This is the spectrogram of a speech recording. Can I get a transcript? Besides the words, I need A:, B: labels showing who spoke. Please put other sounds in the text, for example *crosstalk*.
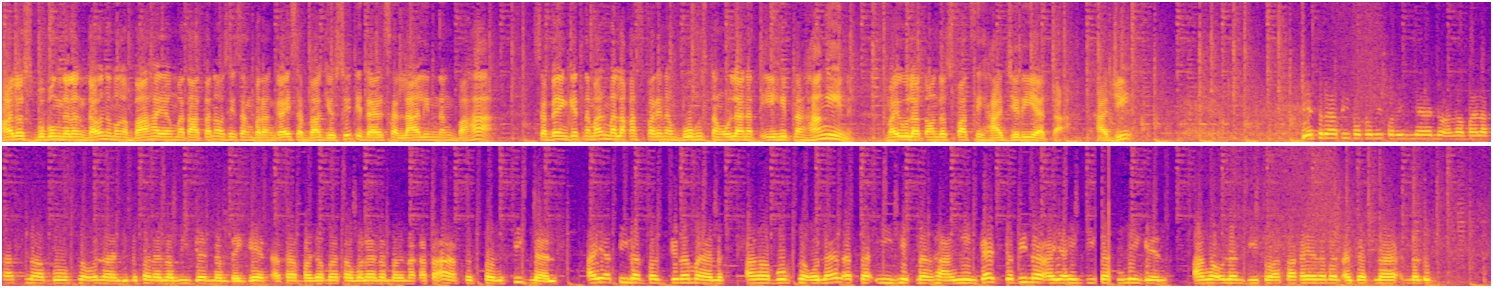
A: Halos bubong na lang daw ng mga bahay ang matatanaw sa isang barangay sa Baguio City dahil sa lalim ng baha. Sa Benguet naman, malakas pa rin ang buhos ng ulan at ihip ng hangin. May ulat on the spot si Haji Rieta. Haji?
B: Yes, Rafi, patuloy pa rin niya no, ang malakas na buhos na ulan dito sa lalawigan ng Benguet. At uh, bagamat ah, wala namang nakataas na storm signal, ay ah, tila bagyo naman ang ah, buhos na ulan at uh, ihip ng hangin. Kahit gabi na ay ah, hindi na tumigil ang ah, ulan dito at ah, kaya naman agad na nalub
